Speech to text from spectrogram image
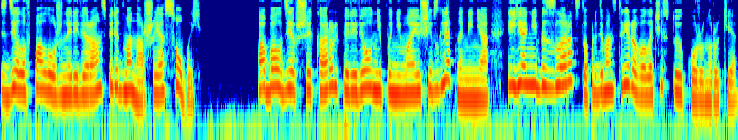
сделав положенный реверанс перед монаршей особой. Обалдевший король перевел непонимающий взгляд на меня, и я не без злорадства продемонстрировала чистую кожу на руке.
